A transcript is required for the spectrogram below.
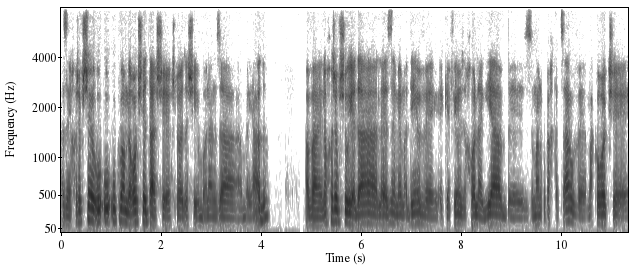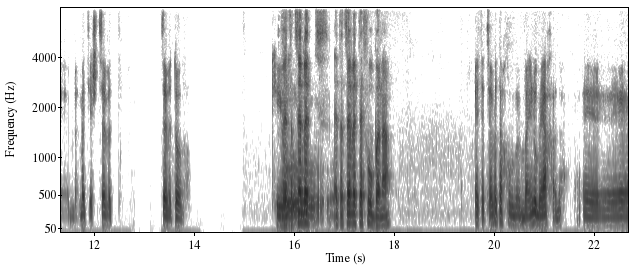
אז אני חושב שהוא הוא, הוא כבר מראש ידע שיש לו איזושהי בוננזה ביד, אבל אני לא חושב שהוא ידע לאיזה ממדים והיקפים זה יכול להגיע בזמן כל כך קצר, ומה קורה כשבאמת יש צוות, צוות טוב. ואת הוא... הצוות, את הצוות איפה הוא בנה? את הצוות אנחנו בנינו ביחד. אה,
